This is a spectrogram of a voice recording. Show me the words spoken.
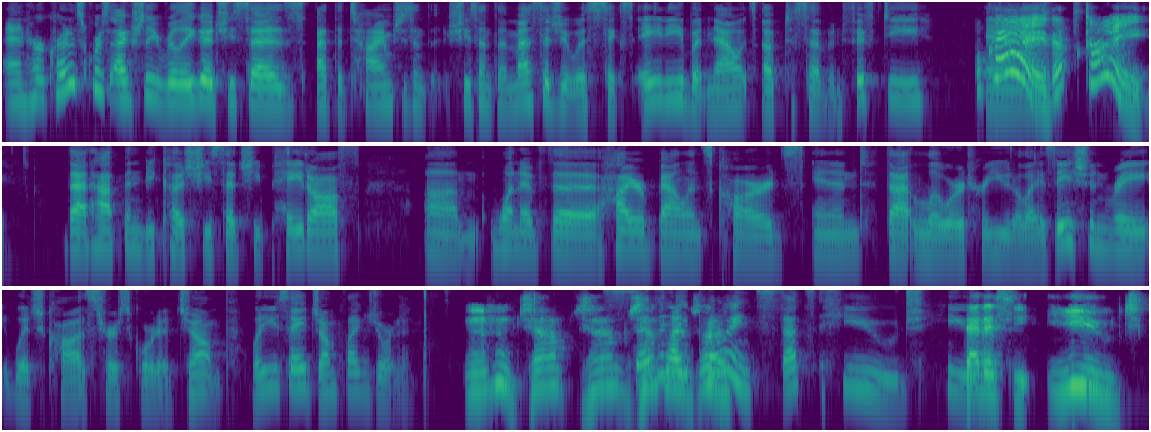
And her credit score is actually really good. She says at the time she sent she sent the message it was 680, but now it's up to 750. Okay, that's great. That happened because she said she paid off um, one of the higher balance cards, and that lowered her utilization rate, which caused her score to jump. What do you say? Jump like Jordan. Mm-hmm. Jump, jump, 70 jump like Jordan. points. That's huge. Huge. That is huge.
